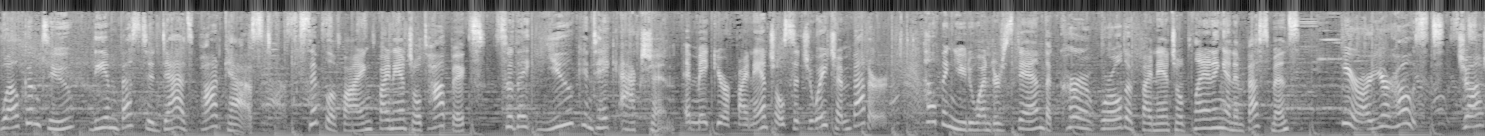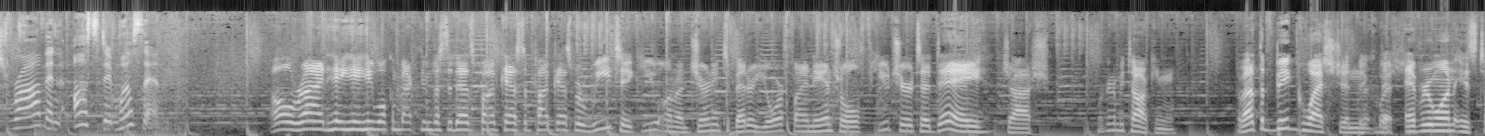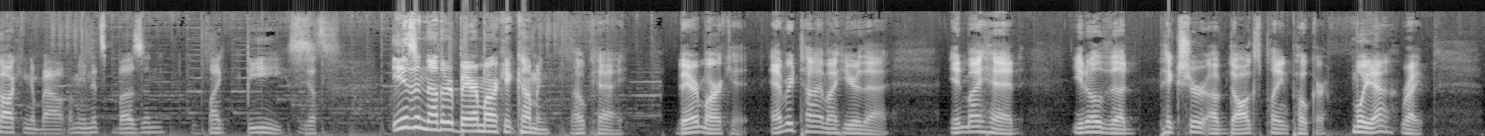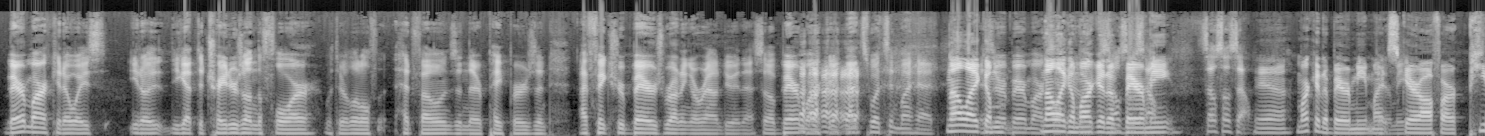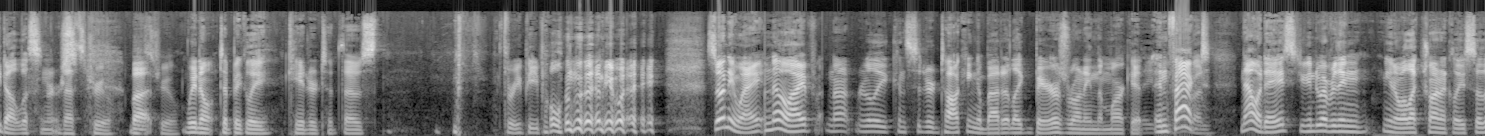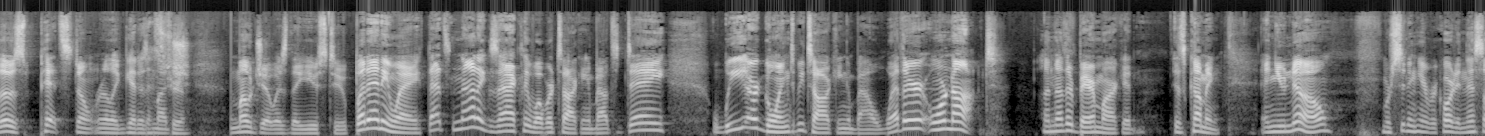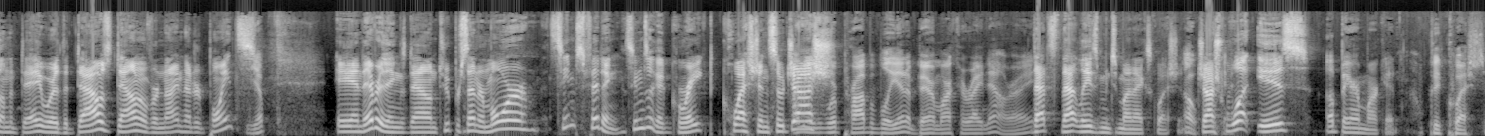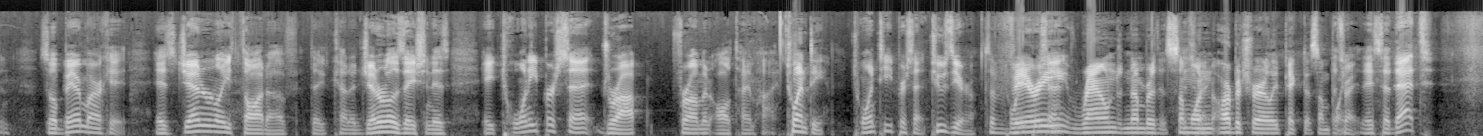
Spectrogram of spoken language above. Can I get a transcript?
Welcome to the Invested Dads Podcast, simplifying financial topics so that you can take action and make your financial situation better. Helping you to understand the current world of financial planning and investments, here are your hosts, Josh Robb and Austin Wilson. All right. Hey, hey, hey. Welcome back to Invested Dads Podcast, a podcast where we take you on a journey to better your financial future. Today, Josh, we're going to be talking about the big question, Big question. that everyone is talking about. I mean, it's buzzing like bees. Yes. Is another bear market coming? Okay. Bear market. Every time I hear that, in my head, you know the picture of dogs playing poker. Well, yeah. Right. Bear market always, you know, you got the traders on the floor with their little headphones and their papers, and I picture bears running around doing that. So a bear market. that's what's in my head. Not like Is a, there a bear market. not like a market of bear sell. meat. Sell, sell, sell. Yeah, market a bear meat might Bear meat. scare off our PETA listeners. That's true. but That's true. we don't typically cater to those three people anyway. So anyway, no, I've not really considered talking about it like bears running the market. In fact, run. nowadays you can do everything you know electronically, so those pits don't really get as much. true. Mojo as they used to. But anyway, that's not exactly what we're talking about today. We are going to be talking about whether or not another bear market is coming. And you know, we're sitting here recording this on a day where the Dow's down over 900 points Yep. and everything's down 2% or more. It seems fitting. It seems like a great question. So I Josh, mean, we're probably in a bear market right now, right? that's that leads me to my next question. Oh, Josh, okay. what is a bear market? Oh, good question. So a bear market is generally thought of, the kind of generalization is a 20% drop from an all-time high. 20. 20%, two zero. It's a very round number that someone right. arbitrarily picked at some point. That's right. They said that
